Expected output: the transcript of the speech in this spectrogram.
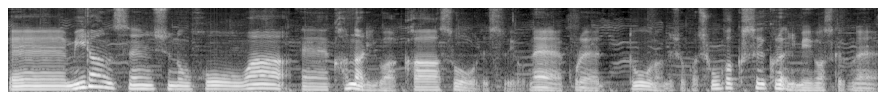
えー、ミラン選手の方は、えー、かなり若そうですよね。これ、どうなんでしょうか？小学生くらいに見えますけどね。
